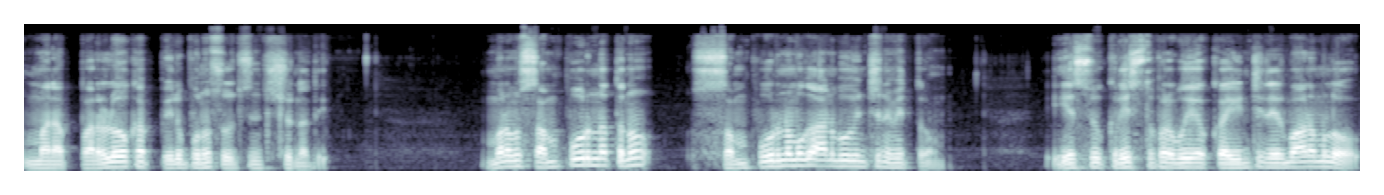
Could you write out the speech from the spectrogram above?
మన పరలోక పిలుపును సూచించున్నది మనం సంపూర్ణతను సంపూర్ణముగా అనుభవించు నిమిత్తం యేసుక్రీస్తు ప్రభు యొక్క ఇంటి నిర్మాణంలో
